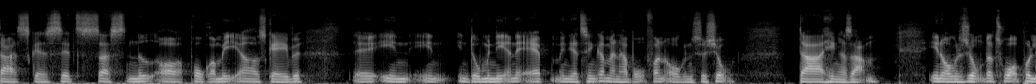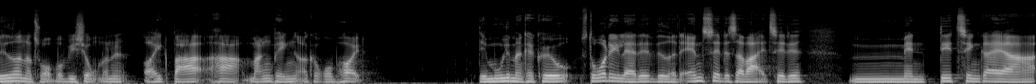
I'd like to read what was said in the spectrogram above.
der skal sætte sig ned og programmere og skabe øh, en, en, en dominerende app, men jeg tænker, man har brug for en organisation, der hænger sammen. En organisation, der tror på lederen og tror på visionerne, og ikke bare har mange penge og kan råbe højt, det er muligt, man kan købe store del af det ved at ansætte sig vej til det, men det tænker jeg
